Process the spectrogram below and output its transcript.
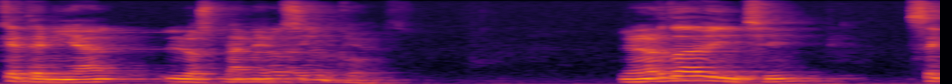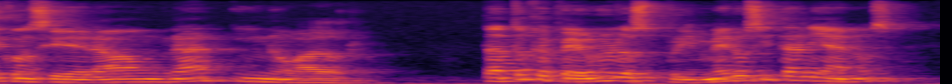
que tenían los planetas 5. Leonardo da Vinci se consideraba un gran innovador, tanto que fue uno de los primeros italianos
